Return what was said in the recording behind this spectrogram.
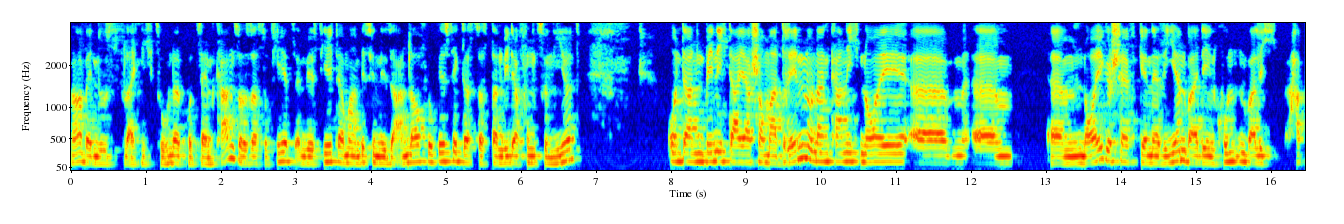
Ja, wenn du es vielleicht nicht zu 100 Prozent kannst oder sagst, okay, jetzt investiere ich da mal ein bisschen in diese Anlauflogistik, dass das dann wieder funktioniert. Und dann bin ich da ja schon mal drin und dann kann ich neu ähm, ähm, ähm, Neugeschäft generieren bei den Kunden, weil ich habe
